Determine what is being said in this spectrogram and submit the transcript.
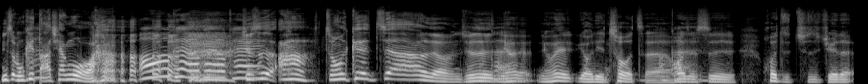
你怎么可以打枪我啊？OK OK OK，就是啊，怎么可以这样？就是你会你会有点挫折，或者是或者只是觉得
